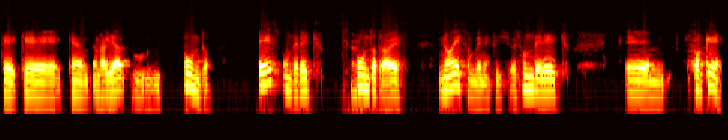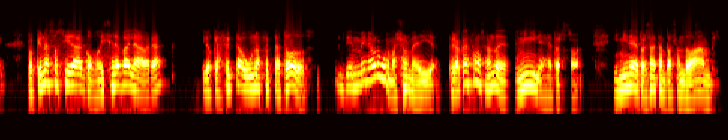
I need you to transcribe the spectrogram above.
que, en realidad, mm, punto, es un derecho, punto otra vez, no es un beneficio, es un derecho. Em, ¿Por qué? Porque una sociedad, como dice la palabra, lo que afecta a uno afecta a todos, de menor o mayor medida, pero acá estamos hablando de miles de personas, y miles de personas están pasando hambre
